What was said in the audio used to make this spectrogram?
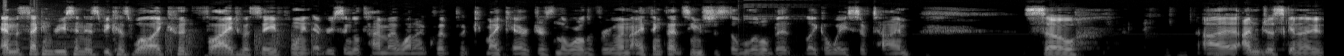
And the second reason is because while I could fly to a save point every single time I want to equip my characters in the world of Ruin, I think that seems just a little bit like a waste of time. So uh, I'm just gonna,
